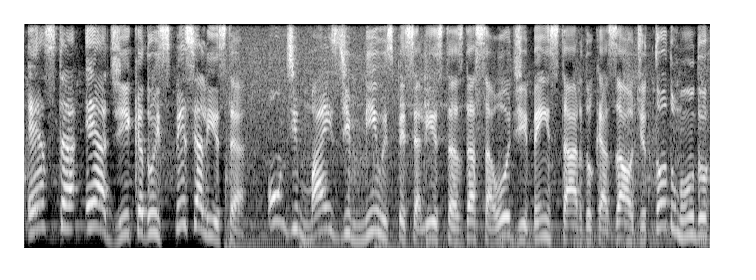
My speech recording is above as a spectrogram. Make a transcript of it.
Esta é a dica do especialista, onde mais de mil especialistas da saúde e bem-estar do casal de todo mundo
